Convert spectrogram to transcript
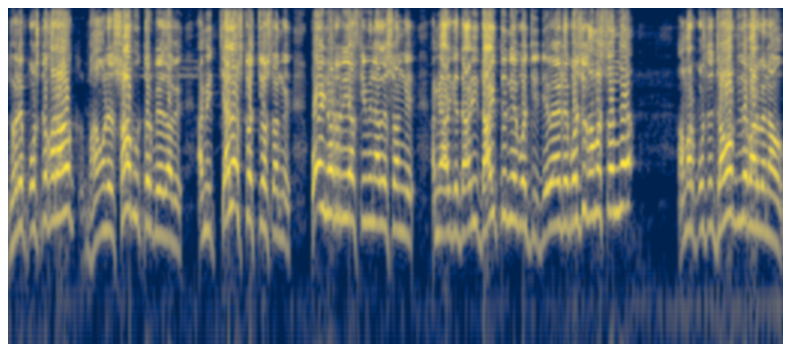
ধরে প্রশ্ন করা হোক, ভাঙনের সব উত্তর পেয়ে যাবে। আমি চ্যালেঞ্জ করছি ওর সঙ্গে। ওই নটোরিয়াস ক্রিমিনালের সঙ্গে। আমি আজকে দাঁড়িয়ে দায়িত্ব নিয়ে বলছি ডেবাইডে বসুক আমার সঙ্গে। আমার প্রশ্নের জবাব দিতে পারবে না ও।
